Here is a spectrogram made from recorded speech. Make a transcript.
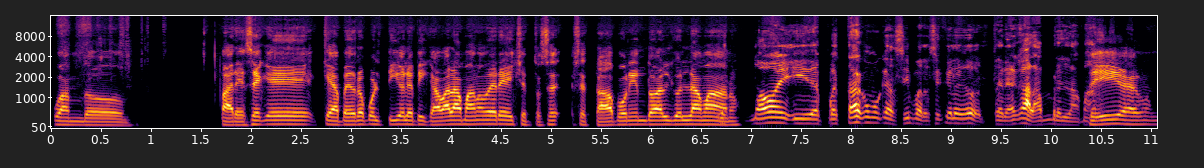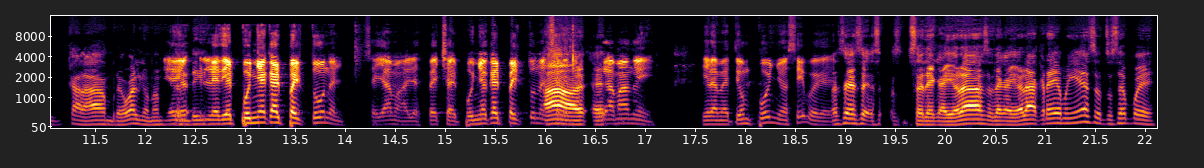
cuando parece que, que a Pedro Portillo le picaba la mano derecha, entonces se estaba poniendo algo en la mano. No, y, y después estaba como que así, parece que le dio- tenía calambre en la mano. Sí, es un calambre o algo, no Le entendí. le dio el puño a Carpel Tunnel, se llama, el despecha, el puño a Carpel Tunnel, Ah, se le metió eh. la mano y, y le metió un puño así, porque Entonces se, se- se le cayó la, se le cayó la crema y eso, entonces pues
